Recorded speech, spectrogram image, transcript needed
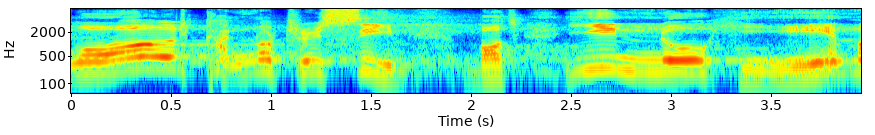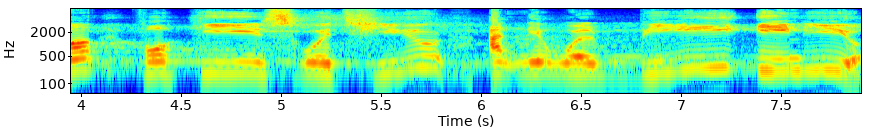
world cannot receive but ye know him for he is with you and he will be in you.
